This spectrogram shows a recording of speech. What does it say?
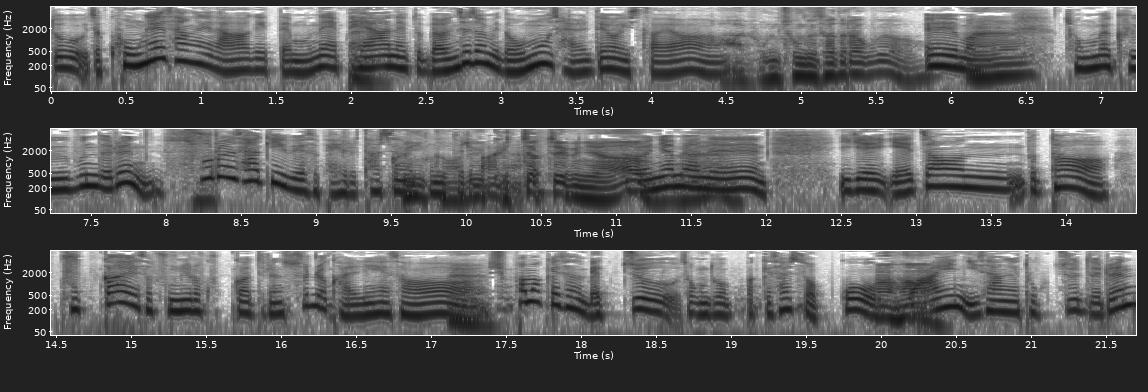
또 이제 공해상에 나가기 때문에 배 네. 안에 또 면세점이 너무 잘 되어 있어요. 아, 엄청들 사더라고요. 예, 막 정말 그분들은 술을 사기 위해서 배를 타시는 그러니까 분들이 많아요. 괴짝제 그냥. 왜냐면은 이게 예전부터 국가에서 북유럽 국가들은 술을 관리해서 네. 슈퍼마켓에서는 맥주 정도밖에 살 수 없고 아하. 와인 이상의 독주들은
